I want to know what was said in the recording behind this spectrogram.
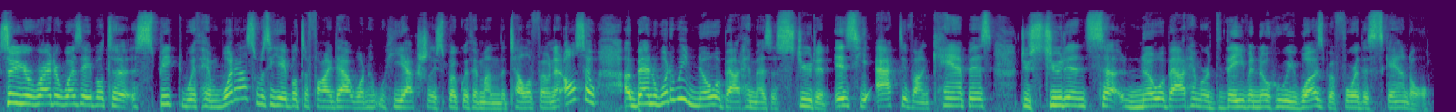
So your writer was able to speak with him. What else was he able to find out when he actually spoke with him on the telephone? And also, uh, Ben, what do we know about him as a student? Is he active on campus? Do students uh, know about him, or did they even know who he was before this scandal?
